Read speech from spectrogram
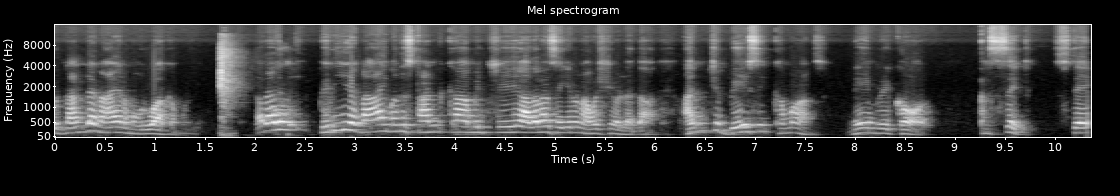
ஒரு நல்ல நாயை நம்ம உருவாக்க முடியும். அதாவது பெரிய நாய் வந்து ஸ்டண்ட் காமிச்சு அதெல்லாம் செய்யணும்னு அவசியம் இல்லை. தான் அஞ்சு basic commands name recall sit stay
